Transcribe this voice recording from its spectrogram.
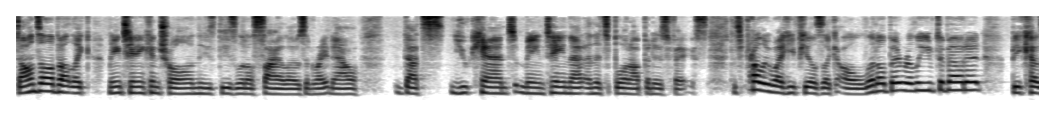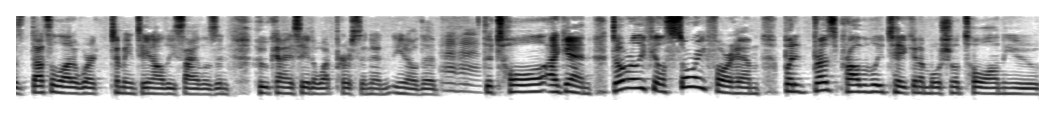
Don's all about like maintaining control in these these little silos, and right now that's you can't maintain that and it's blown up in his face. That's probably why he feels like a little bit relieved about it because that's a lot of work to maintain all these silos and who can I say to what person and you know the Mm-hmm. the toll again. Don't really feel sorry for him, but it does probably take an emotional toll on you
